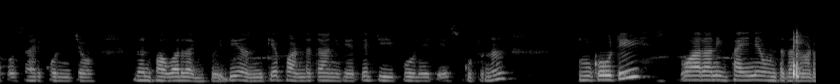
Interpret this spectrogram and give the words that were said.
ఒక్కోసారి కొంచెం దాని పవర్ తగ్గిపోయింది అందుకే పండటానికి అయితే టీ పొడి అయితే వేసుకుంటున్నా. ఇంకోటి వారానికి పైనే ఉంటుంది అనమాట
